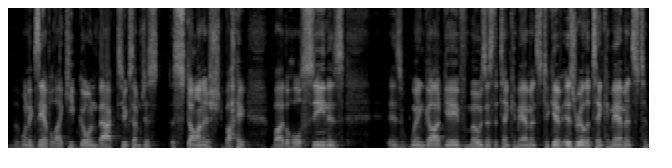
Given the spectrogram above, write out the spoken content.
The one example I keep going back to because I'm just astonished by, by the whole scene is is when God gave Moses the Ten Commandments. To give Israel the Ten Commandments to,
